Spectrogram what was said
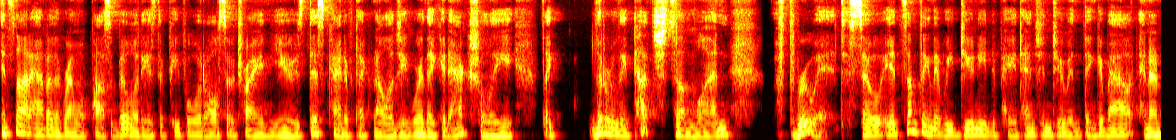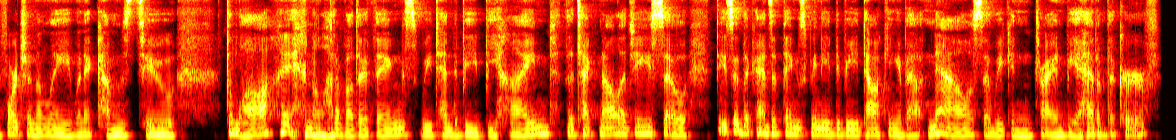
it's not out of the realm of possibilities that people would also try and use this kind of technology where they could actually like literally touch someone through it. So it's something that we do need to pay attention to and think about. And unfortunately, when it comes to the law and a lot of other things, we tend to be behind the technology. So these are the kinds of things we need to be talking about now so we can try and be ahead of the curve.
